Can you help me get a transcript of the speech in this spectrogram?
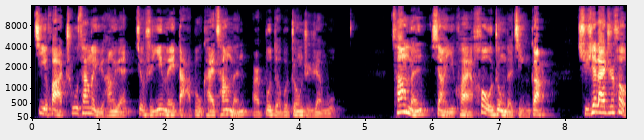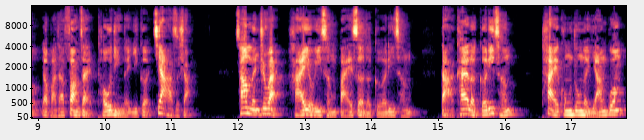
计划出舱的宇航员就是因为打不开舱门而不得不终止任务。舱门像一块厚重的井盖，取下来之后要把它放在头顶的一个架子上。舱门之外还有一层白色的隔离层，打开了隔离层，太空中的阳光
